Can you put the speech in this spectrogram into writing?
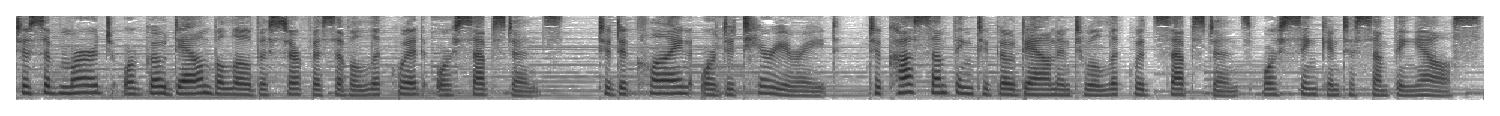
To submerge or go down below the surface of a liquid or substance, to decline or deteriorate, to cause something to go down into a liquid substance or sink into something else.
